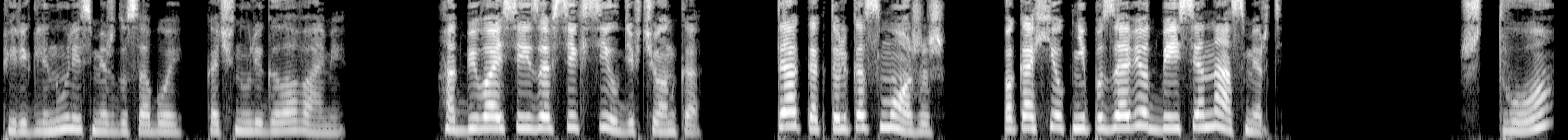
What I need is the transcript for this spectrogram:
Переглянулись между собой, качнули головами. Отбивайся изо всех сил, девчонка. Так, как только сможешь. Пока Хёк не позовет, бейся насмерть. Что?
